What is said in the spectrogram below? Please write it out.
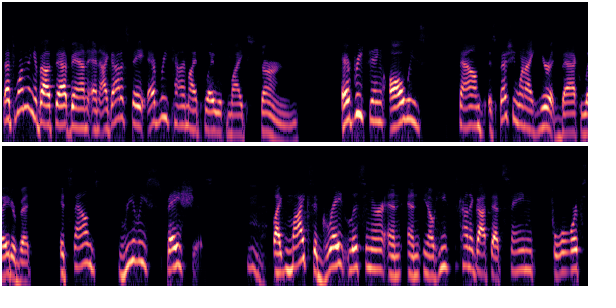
that's one thing about that band, and I gotta say, every time I play with Mike Stern, everything always sounds, especially when I hear it back later, but it sounds really spacious. Hmm, like Mike's a great listener, and and you know he's kind of got that same fourths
